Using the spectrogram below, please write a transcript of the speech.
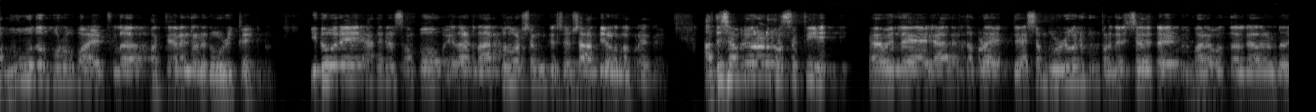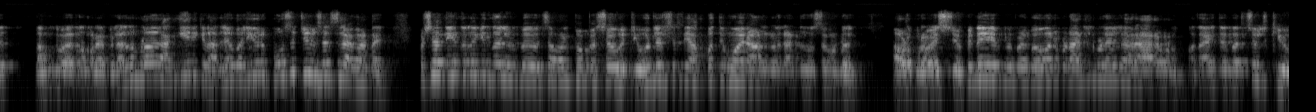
അഭൂതപൂർവമായിട്ടുള്ള ഭക്തജനങ്ങളുടെ ഒരു ഒഴുക്കായിരുന്നു. ഇതുവരെ അങ്ങനെ ഒരു സംഭവം ഏതാണ്ട് നാൽപ്പത് വർഷങ്ങൾക്ക് ശേഷം ആദ്യമാണെന്നാണ് പറയുന്നത്. അത് ശബരിമലയുടെ പ്രസക്തി പിന്നെ നമ്മുടെ ദേശം മുഴുവനും പ്രചരിച്ചതിന്റെ ഒരു ഫലം അല്ലാതെ നമുക്ക് വേറെ പറയാൻ പറ്റില്ല. അത് നമ്മൾ അംഗീകരിക്കണം. അതിനെ വലിയൊരു പോസിറ്റീവ് സെൻസിലാകാണ്ടേ പക്ഷെ നിയന്ത്രിക്കുന്നതിൽ അല്പം പെശവ് പറ്റി. ഒരു ലക്ഷത്തി അമ്പത്തി മൂവായിരം ആളുകൾ രണ്ടു ദിവസം കൊണ്ട് അവിടെ പ്രവേശിച്ചു. പിന്നെ ബഹുമാനപ്പെട്ട അനിൽപിള്ളയിൽ ഒരു ആരോപണം അതായത് വെർച്വൽ ക്യൂ.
